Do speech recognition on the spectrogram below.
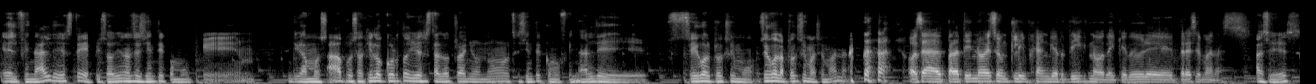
el final de este episodio no se siente como que, digamos, ah, pues aquí lo corto y es hasta el otro año, ¿no? Se siente como final de, pues, sigo el próximo, sigo la próxima semana. o sea, para ti no es un cliffhanger digno de que dure tres semanas. Así es.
